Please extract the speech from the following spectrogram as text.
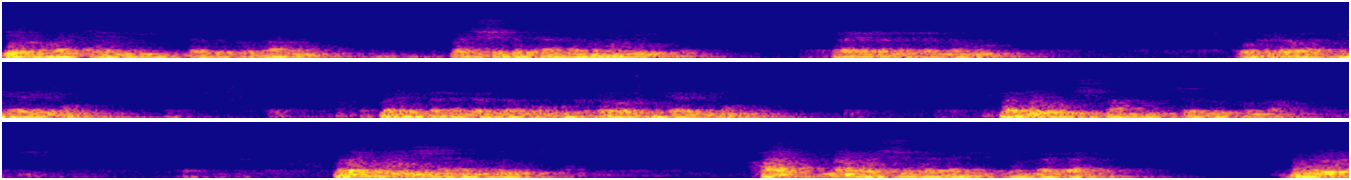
దేవుని వాక్యాన్ని చదువుతున్నాము పరిశుద్ధ గ్రంథము నుండి ప్రకటన గ్రంథము ఒకటవ అధ్యాయము. ప్రకటన గ్రంథము ఒకటవ అధ్యాయము. పదవ వచనాన్ని చదువుకున్నాం ప్రభు దీనమందు ఆత్మవశుడై ఉండగా ఘోర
